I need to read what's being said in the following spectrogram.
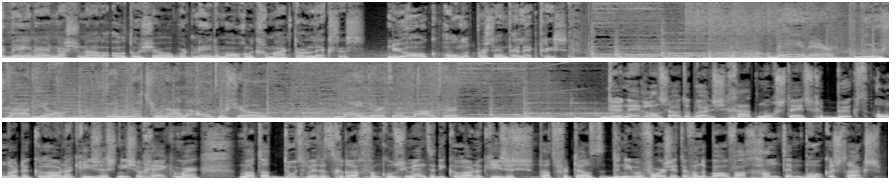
De BNR Nationale Autoshow wordt mede mogelijk gemaakt door Lexus. Nu ook 100% elektrisch. BNR Nieuwsradio. De Nationale Autoshow. Meindert en Wouter. De Nederlandse autobranche gaat nog steeds gebukt onder de coronacrisis. Niet zo gek, maar wat dat doet met het gedrag van consumenten, die coronacrisis, dat vertelt de nieuwe voorzitter van de BOVAG, Han ten Broeke straks.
